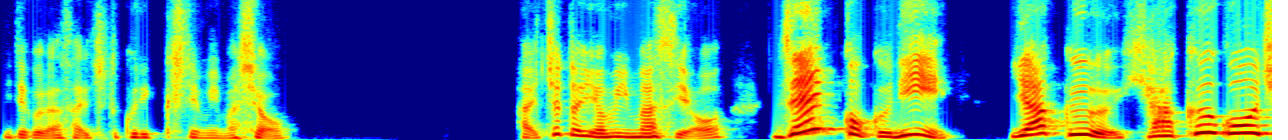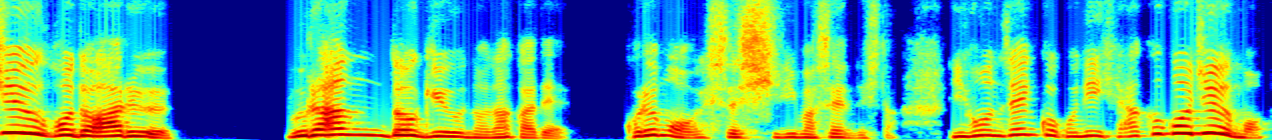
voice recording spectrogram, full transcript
見てください。ちょっとクリックしてみましょう。はい。ちょっと読みますよ。全国に約150ほどあるブランド牛の中で、これも知りませんでした。日本全国に150も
